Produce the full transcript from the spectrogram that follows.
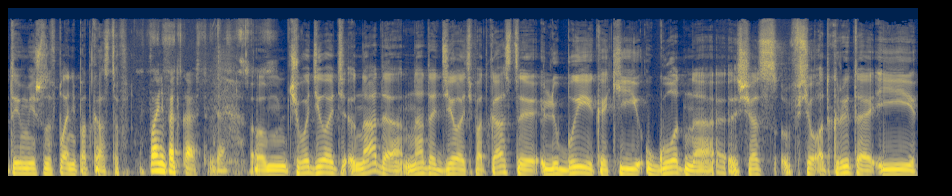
ты имеешь в виду в плане подкастов? В плане подкастов, да. Эм, чего делать надо? Надо делать подкасты любые, какие угодно. Сейчас все открыто, и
